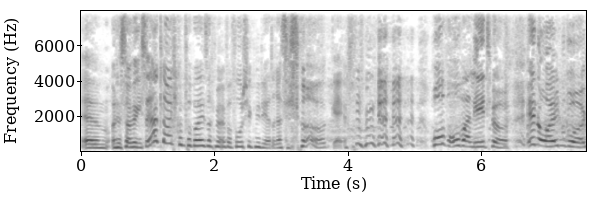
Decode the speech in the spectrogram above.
Ähm, und es war wirklich so, ja klar, ich komme vorbei, sag mir einfach wo, schick mir die Adresse. Ich so, oh, okay. Hof Oberlethe in Oldenburg.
